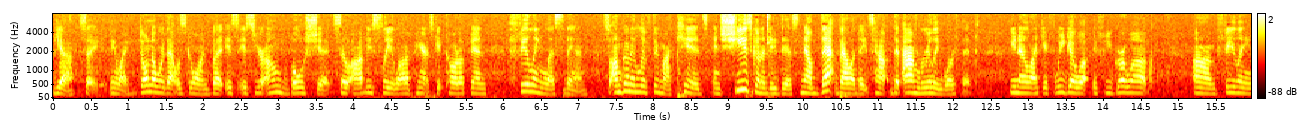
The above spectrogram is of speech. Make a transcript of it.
yeah, so anyway, don't know where that was going, but it's it's your own bullshit. So obviously a lot of parents get caught up in feeling less than. So I'm gonna live through my kids and she's gonna do this. Now that validates how that I'm really worth it. You know, like if we go up if you grow up um, feeling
